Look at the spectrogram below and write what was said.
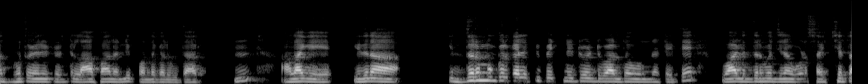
అద్భుతమైనటువంటి లాభాలన్నీ పొందగలుగుతారు. అలాగే ఇది నా ఇద్దరు ముగ్గురు కలిపి పెట్టినటువంటి వాళ్ళతో ఉన్నట్టయితే వాళ్ళిద్దరి మధ్యన కూడా సఖ్యత.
